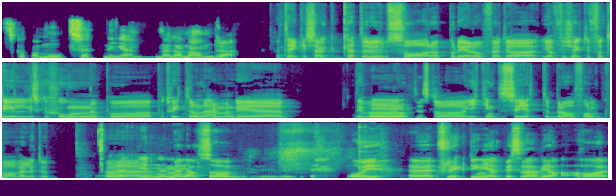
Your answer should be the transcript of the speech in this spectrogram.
skapa motsättningar mellan andra. Jag tänker, Chuck, kan inte du svara på det då? För att jag, jag försökte få till diskussion på, på Twitter om det här men det, det var mm. inte så, gick inte så jättebra. Folk var väldigt upp... Men, äh... men alltså, oj. Eh, flyktinghjälp i Sverige har,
